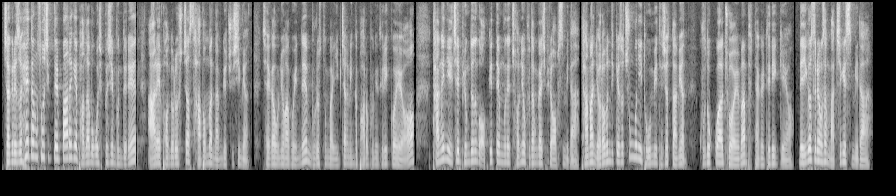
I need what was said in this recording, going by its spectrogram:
자, 그래서 해당 소식들 빠르게 받아보고 싶으신 분들은 아래 번호로 숫자 4번만 남겨주시면 제가 운영하고 있는 무료소통방 입장 링크 바로 보내드릴 거예요. 당연히 일체 비용 드는 거 없기 때문에 전혀 부담 가실 필요 없습니다. 다만 여러분들께서 충분히 도움이 되셨다면 구독과 좋아요만 부탁을 드릴게요. 네, 이것으로 영상 마치겠습니다.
